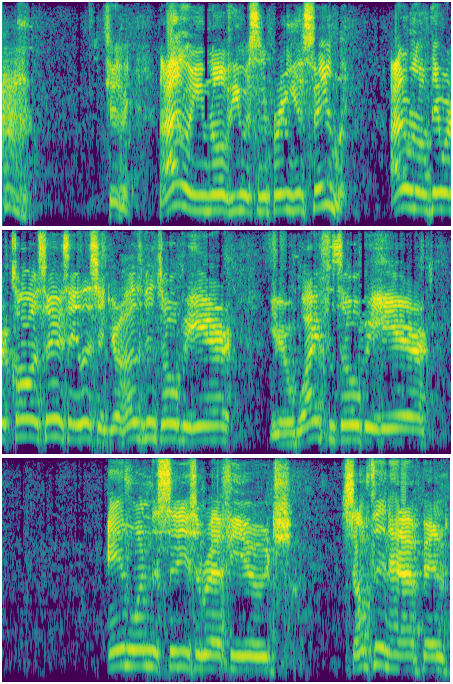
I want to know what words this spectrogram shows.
Excuse me. I don't even know if he was to bring his family. I don't know if they were to call his family and say, listen, your husband's over here, your wife is over here, in one of the cities of refuge, something happened.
